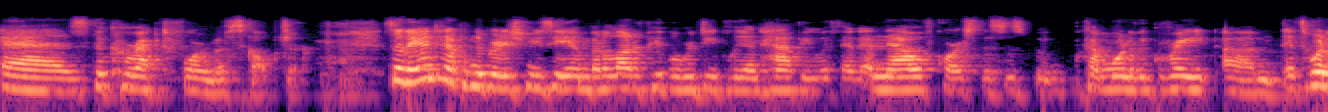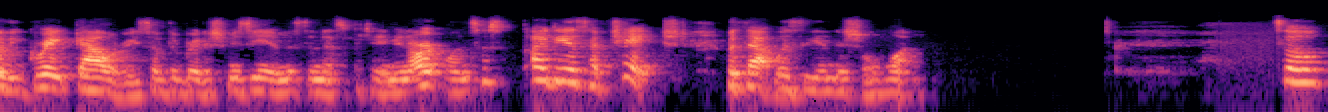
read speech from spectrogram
as the correct form of sculpture. So they ended up in the British Museum, but a lot of people were deeply unhappy with it. And now, of course, this has become one of the great, um, it's one of the great galleries of the British Museum is the Mesopotamian art one. So ideas have changed, but that was the initial one. So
